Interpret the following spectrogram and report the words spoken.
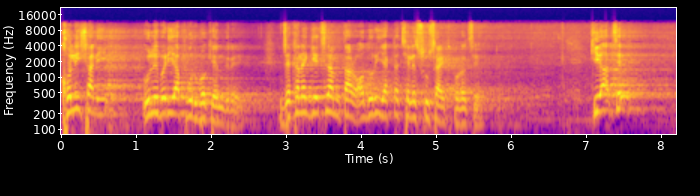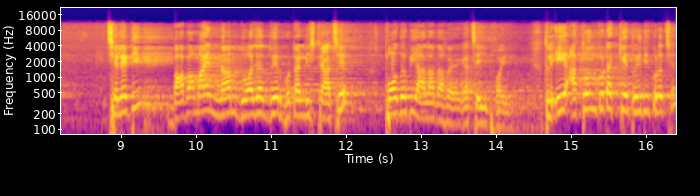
খলিশানি উলিবেড়িয়া পূর্ব কেন্দ্রে। যেখানে গিয়েছিলাম, তার অদূরেই একটা ছেলে সুসাইড করেছে। কি আছে? ছেলেটি বাবা মায়ের নাম দু হাজার দুয়ের ভোটার লিস্টে আছে, পদবি আলাদা হয়ে গেছে এই ভয়ে। তাহলে এই আতঙ্কটা কে তৈরি করেছে?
